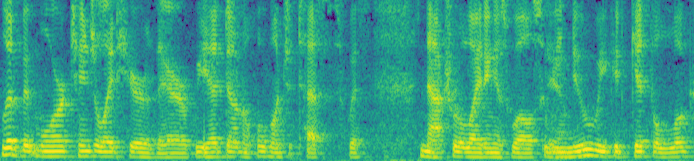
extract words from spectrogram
a little bit more, change a light here or there. We had done a whole bunch of tests with natural lighting as well, so we knew we could get the look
